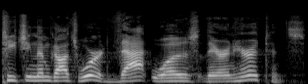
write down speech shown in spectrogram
teaching them God's word. That was their inheritance.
